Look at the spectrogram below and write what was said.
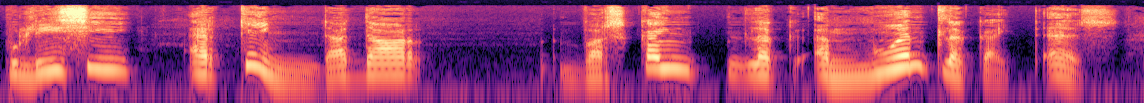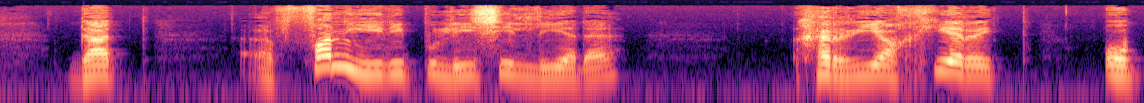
polisie erken dat daar waarskynlik 'n moontlikheid is dat uh, van hierdie polisielede gereageer het op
